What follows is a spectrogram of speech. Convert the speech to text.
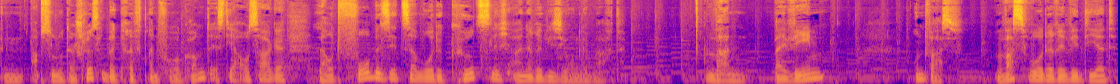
ein absoluter Schlüsselbegriff drin vorkommt, ist die Aussage, laut Vorbesitzer wurde kürzlich eine Revision gemacht. Wann? Bei wem? Und was? Was wurde revidiert?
